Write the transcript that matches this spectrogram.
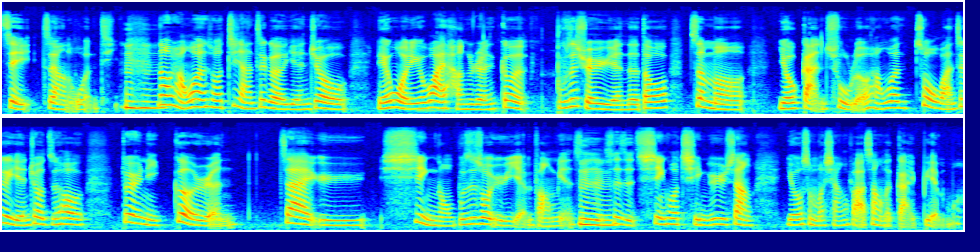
这这样的问题。嗯、那我想问说，既然这个研究连我一个外行人根本不是学语言的都这么有感触了，我想问，做完这个研究之后，对于你个人。在于性哦，不是说语言方面，是是指性或情欲上有什么想法上的改变吗？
